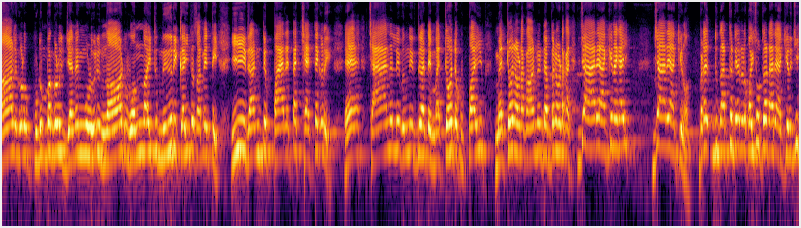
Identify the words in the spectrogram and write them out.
ആളുകളും കുടുംബങ്ങളും ജനങ്ങളും ഒരു നാട് ഒന്നായിട്ട് നീറി കഴിഞ്ഞ സമയത്ത് ഈ രണ്ട് പരട്ട ചെറ്റകൾ ഏ ചാനലിൽ വന്നിരുന്നാട്ടെ മെറ്റോന്റെ കുപ്പായും മെറ്റോൻ അവിടെ കാണുന്നുണ്ട് ഡബ്ബനവിടെ ഇജാരെ ആക്കിയണ കൈ? ഇജാരെ ആക്കിയണോ? ഇവിടെ ഇത് നടത്തിട്ട് പൈസ കൊടുത്തിട്ട് ആരെ ആക്കിയത് ജി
